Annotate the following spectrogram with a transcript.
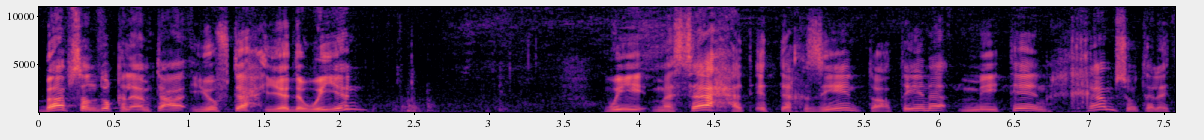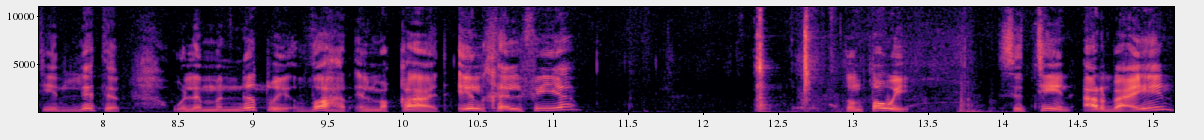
باب صندوق الأمتعة يفتح يدويا. ومساحة التخزين تعطينا 235 لتر. ولما نطوي ظهر المقاعد الخلفية تنطوي. 60 40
